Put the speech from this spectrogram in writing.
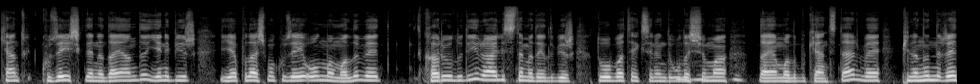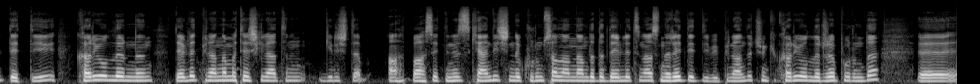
Kent kuzey ilişkilerine dayandı. Yeni bir yapılaşma kuzeyi olmamalı ve karayolu değil raylı sisteme dayalı bir doğu batı ekseninde ulaşıma dayanmalı bu kentler ve planın reddettiği karayollarının devlet planlama teşkilatının girişte ah, bahsettiğiniz kendi içinde kurumsal anlamda da devletin aslında reddettiği bir plandı. Çünkü karayolları raporunda e,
